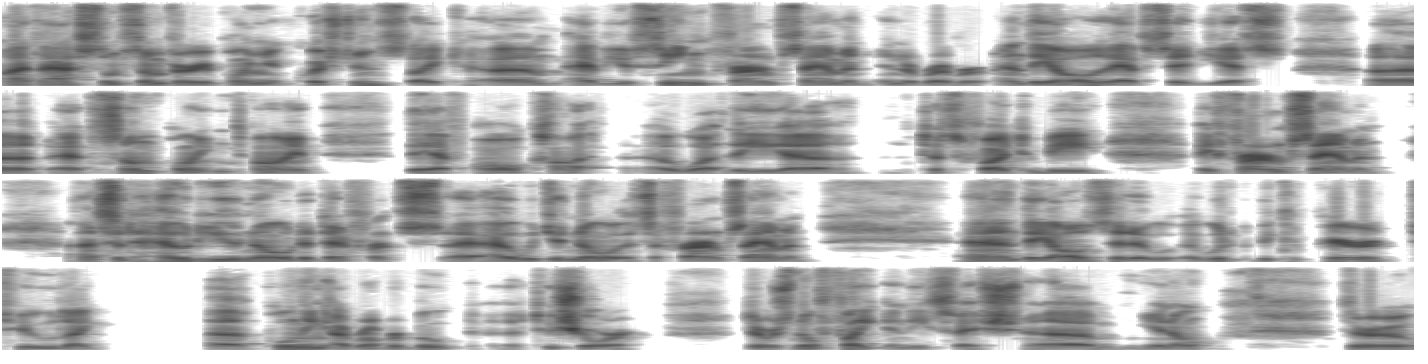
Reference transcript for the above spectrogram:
I've asked them some very poignant questions like, um, "Have you seen farm salmon in the river?" And they all have said yes. at some point in time, they have all caught uh, what they uh, testified to be a farm salmon. I said, How do you know the difference? Uh, how would you know it's a farm salmon? And they all said it, w- it would be compared to like uh, pulling a rubber boot uh, to shore. There was no fight in these fish. Um, you know, there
